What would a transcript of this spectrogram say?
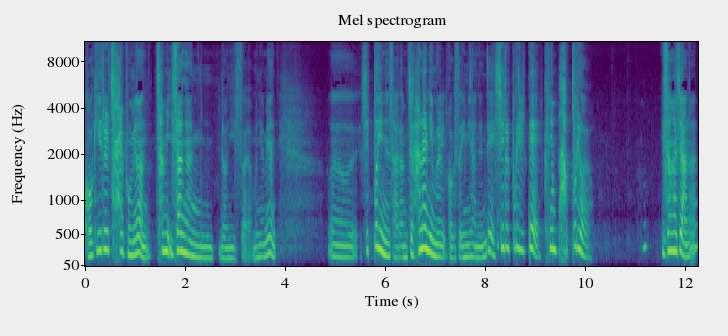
거기를 잘 보면 참 이상한 면이 있어요. 뭐냐면 어, 씨 뿌리는 사람, 즉 하나님을 거기서 의미하는데 씨를 뿌릴 때 그냥 막 뿌려요. 이상하지 않아요?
